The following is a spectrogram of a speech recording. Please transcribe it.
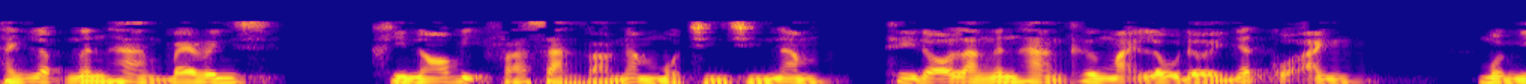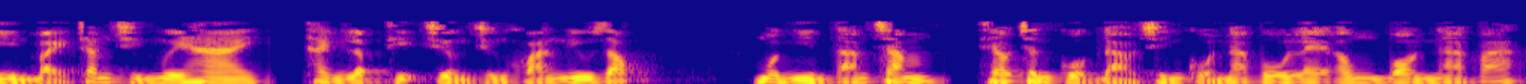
thành lập ngân hàng Bearings. Khi nó bị phá sản vào năm 1995, thì đó là ngân hàng thương mại lâu đời nhất của Anh. 1792, thành lập thị trường chứng khoán New York. 1800, theo chân cuộc đảo chính của Napoleon Bonaparte,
